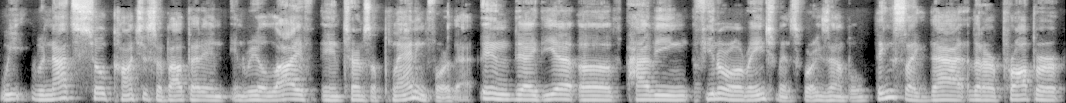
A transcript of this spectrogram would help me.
we, we're not so conscious about that in, in real life in terms of planning for that. In the idea of having funeral arrangements, for example, things like that, that are proper,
